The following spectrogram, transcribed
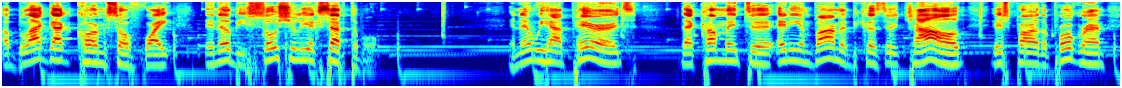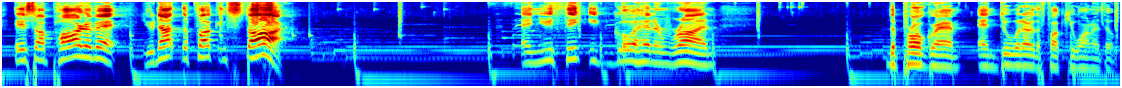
a black guy can call himself white, and it'll be socially acceptable. And then we have parents that come into any environment because their child is part of the program. It's a part of it. You're not the fucking star. And you think you can go ahead and run the program and do whatever the fuck you want to do.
